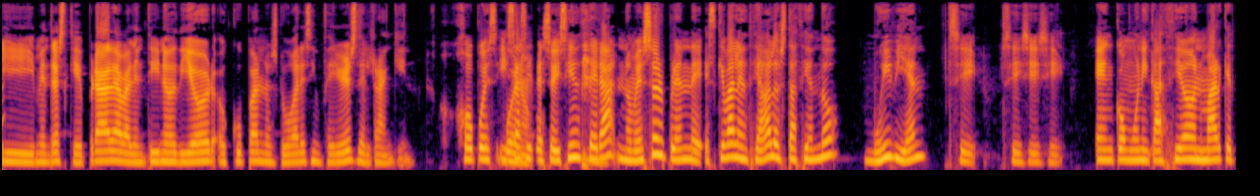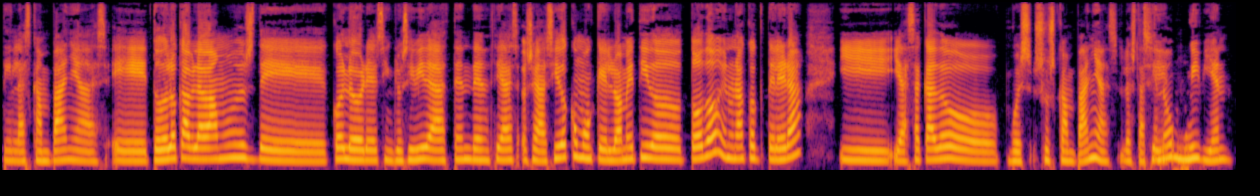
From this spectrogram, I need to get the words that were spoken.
y mientras que Prada, Valentino, Dior ocupan los lugares inferiores del ranking. Jo, pues Isa, si te soy sincera, no me sorprende. Es que Valenciaga lo está haciendo muy bien. Sí, sí, sí, sí en comunicación, marketing, las campañas, eh, todo lo que hablábamos de colores, inclusividad, tendencias, o sea, ha sido como que lo ha metido todo en una coctelera y, ha sacado pues sus campañas, lo está haciendo muy bien.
